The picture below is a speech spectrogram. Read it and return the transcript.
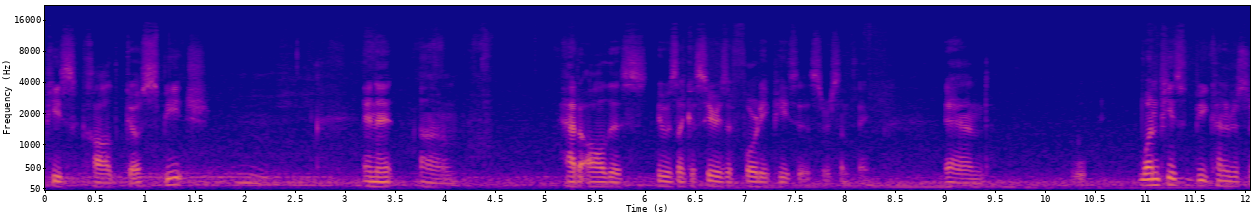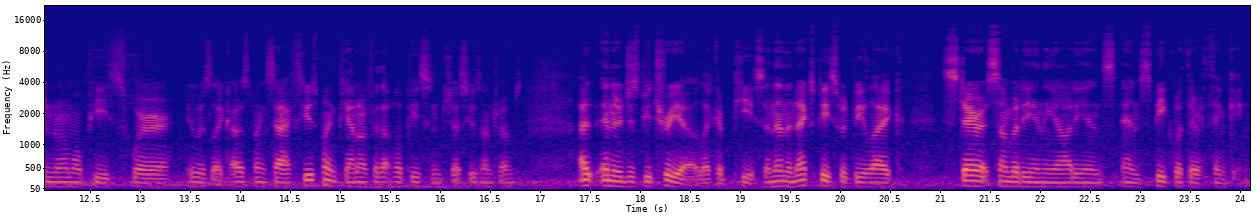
piece called Ghost Speech, Mm. and it um, had all this. It was like a series of forty pieces or something, and one piece would be kind of just a normal piece where it was like I was playing sax, he was playing piano for that whole piece, and Jesse was on drums, I, and it would just be trio, like a piece, and then the next piece would be like stare at somebody in the audience and speak what they're thinking.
